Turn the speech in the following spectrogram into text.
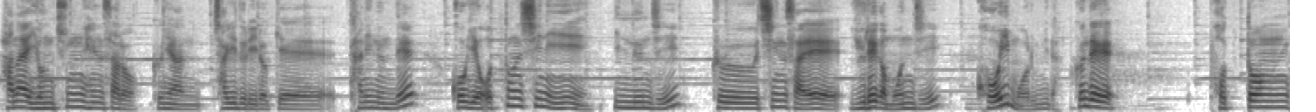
하나의 연중 행사로 그냥 자기들이 이렇게 다니는데 거기에 어떤 신이 있는지 그 신사의 유래가 뭔지 거의 모릅니다. 근데 보통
